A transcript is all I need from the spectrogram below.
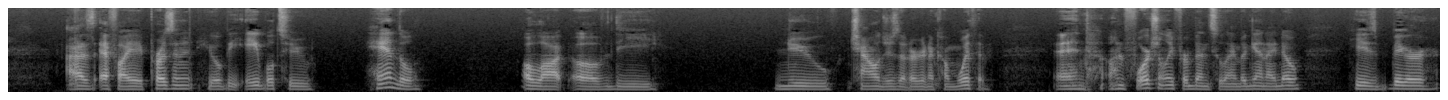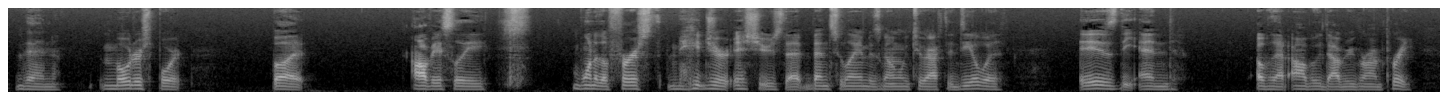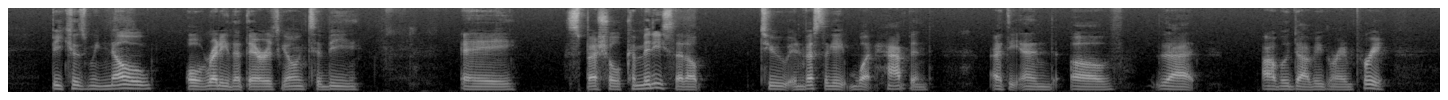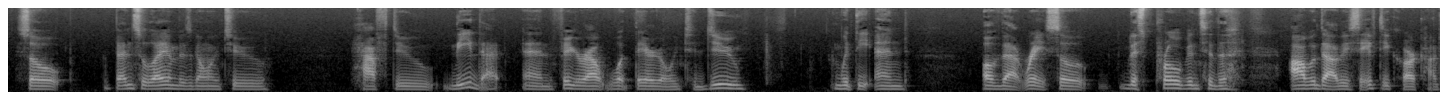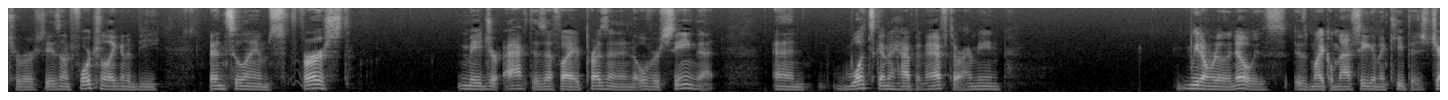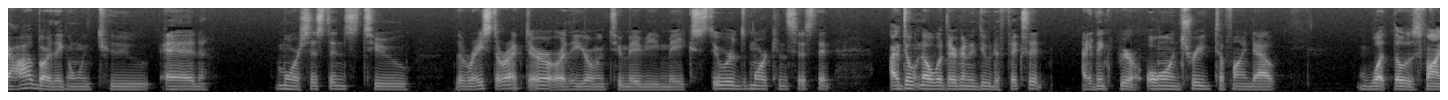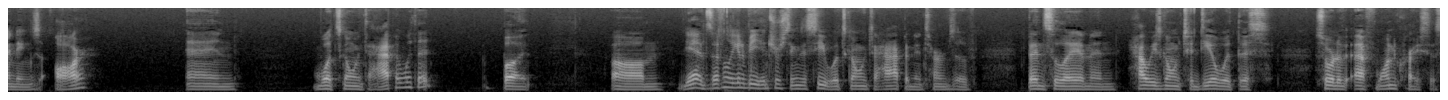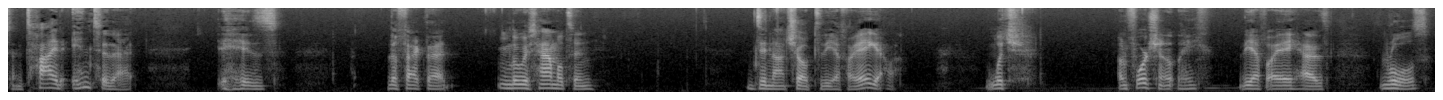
as FIA president, he'll be able to handle a lot of the new challenges that are going to come with him. And unfortunately for Ben Sulayem, again, I know he is bigger than motorsport, but obviously one of the first major issues that Ben Sulayem is going to have to deal with is the end of that Abu Dhabi Grand Prix. Because we know already that there is going to be a special committee set up to investigate what happened at the end of that Abu Dhabi Grand Prix. So Ben Sulayem is going to have to lead that and figure out what they're going to do with the end of that race. So this probe into the Abu Dhabi safety car controversy is unfortunately going to be Ben Sulayem's first major act as FIA president and overseeing that. And what's going to happen after? I mean, we don't really know. Is is Michael Masi going to keep his job? Are they going to add more assistants to the race director? Or are they going to maybe make stewards more consistent? I don't know what they're going to do to fix it. I think we're all intrigued to find out what those findings are and what's going to happen with it. But um, yeah, it's definitely going to be interesting to see what's going to happen in terms of Ben Sulayem and how he's going to deal with this sort of F1 crisis. And tied into that is the fact that Lewis Hamilton did not show up to the FIA gala, which unfortunately the FIA has rules,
